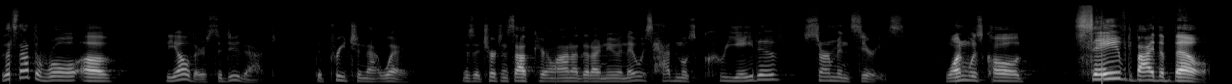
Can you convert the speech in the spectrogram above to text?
But that's not the role of the elders to do that, to preach in that way. There's a church in South Carolina that I knew, and they always had the most creative sermon series. One was called Saved by the Bell,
